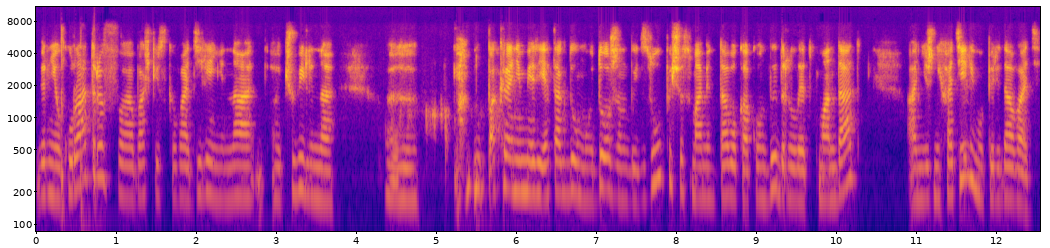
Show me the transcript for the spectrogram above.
вернее, у кураторов э, башкирского отделения на э, Чувилина ну, по крайней мере, я так думаю, должен быть зуб еще с момента того, как он выдрал этот мандат. Они же не хотели ему передавать.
